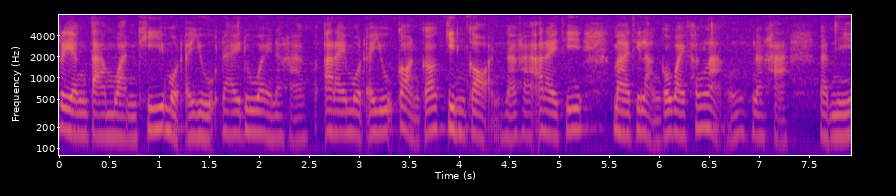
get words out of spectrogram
เรียงตามวันที่หมดอายุได้ด้วยนะคะ อะไรหมดอายุก่อนก็กินก่อนนะคะ อะไรที่มาทีหลังก็ไว้ข้างหลังนะคะ แบบนี้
